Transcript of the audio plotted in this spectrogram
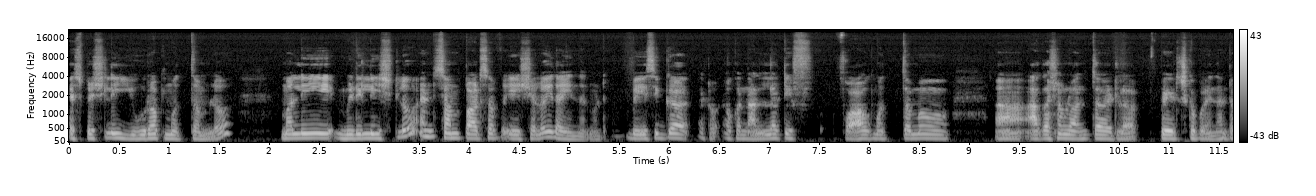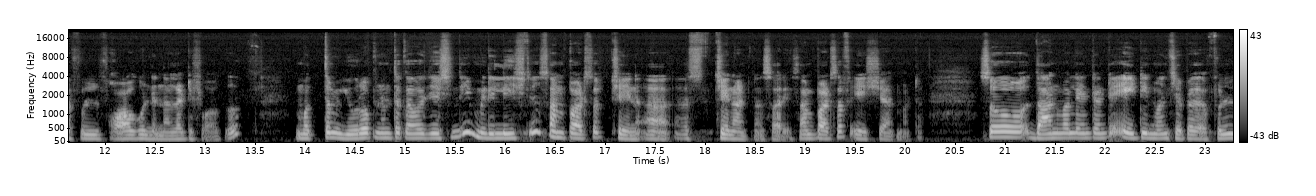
ఎస్పెషలీ యూరప్ మొత్తంలో మళ్ళీ మిడిల్ ఈస్ట్లో అండ్ సమ్ పార్ట్స్ ఆఫ్ ఏషియాలో ఇది అయిందనమాట బేసిక్గా ఒక నల్లటి ఫాగ్ మొత్తము ఆకాశంలో అంతా ఇట్లా పేర్చుకుపోయింది. అంటే ఫుల్ ఫాగ్ ఉండే నల్లటి ఫాగ్ మొత్తం యూరోప్ అంతా కవర్ చేసింది middle east some parts of China China అంటున్నా sorry some parts of Asia అనమాట సో దానివల్ల ఏంటంటే ఎయిటీన్ మంత్స్ చెప్పారు ఫుల్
